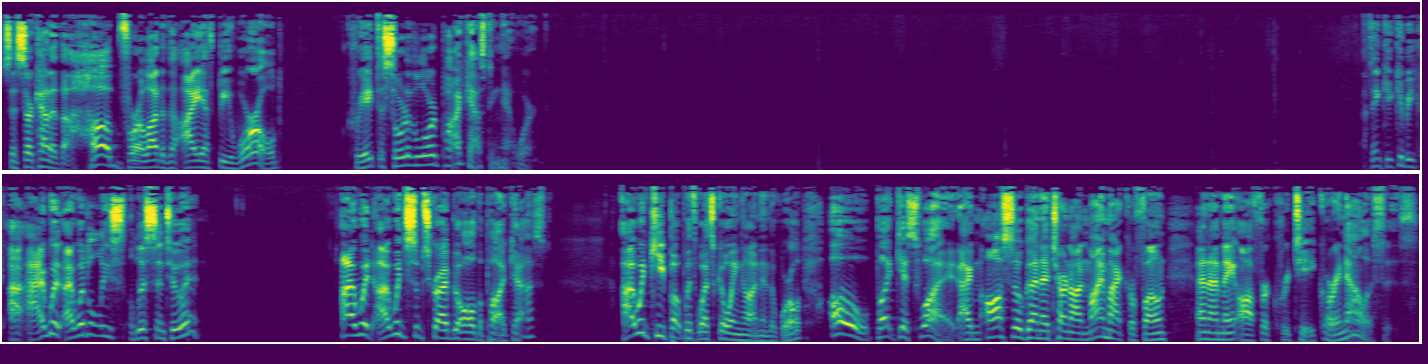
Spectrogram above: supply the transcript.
since they're kind of the hub for a lot of the IFB world, create the Sword of the Lord podcasting network. I think it could be. I, I, would. I would at least listen to it. I would. I would subscribe to all the podcasts. I would keep up with what's going on in the world. Oh, but guess what? I'm also going to turn on my microphone and I may offer critique or analysis.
